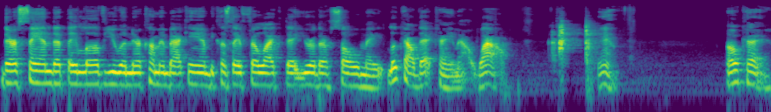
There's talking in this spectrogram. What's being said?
They're saying that they love you and they're coming back in because they feel like that you're their soulmate. Look how that came out. Wow. Damn. Okay.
